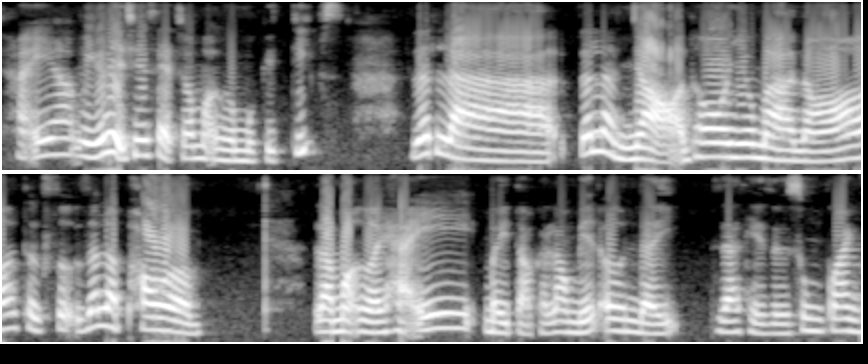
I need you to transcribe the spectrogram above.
hãy à, mình có thể chia sẻ cho mọi người một cái tips rất là rất là nhỏ thôi nhưng mà nó thực sự rất là power. Là mọi người hãy bày tỏ cái lòng biết ơn đấy ra thế giới xung quanh.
